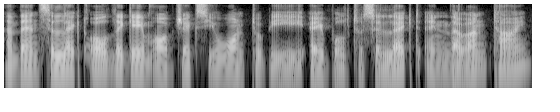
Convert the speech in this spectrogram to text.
and then select all the game objects you want to be able to select in the runtime.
